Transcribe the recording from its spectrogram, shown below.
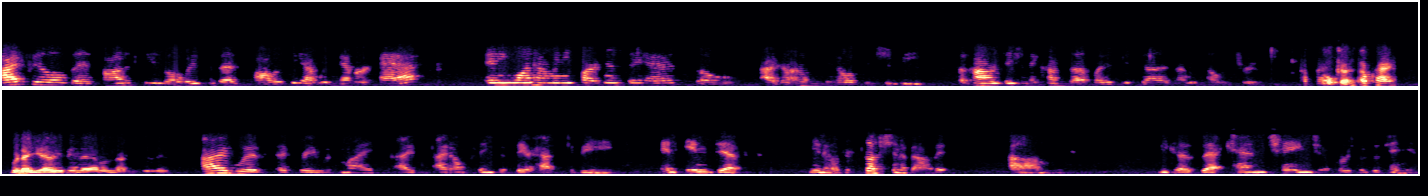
I feel that honesty is always the best policy. I would never ask anyone how many partners they had, so I don't, I don't even know if it should be a conversation that comes up, but if it does, I would tell the truth. Okay. Okay. Renee, you have anything to add on that? I would agree with Mike. I I don't think that there has to be an in-depth, you know, discussion about it, um, because that can change a person's opinion.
